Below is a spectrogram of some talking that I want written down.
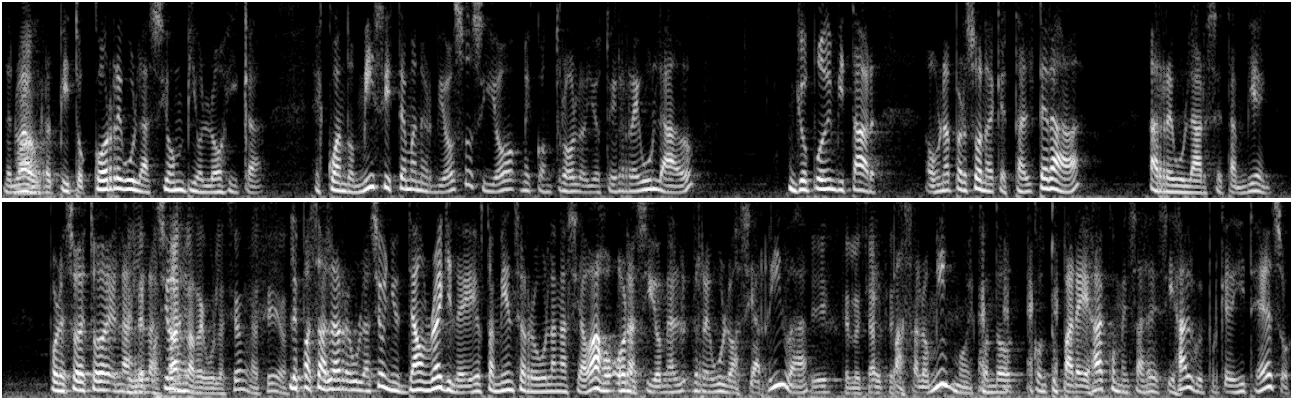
De nuevo, Wow. repito, corregulación biológica es cuando mi sistema nervioso, si yo me controlo, yo estoy regulado, yo puedo invitar a una persona que está alterada a regularse también. Por eso esto en las Y le pasas relaciones la regulación, así. ¿o? le pasas la regulación, you downregulate, ellos también se regulan hacia abajo. Ahora, si yo me regulo hacia arriba, Sí, te lo eh, pasa lo mismo. Es cuando con tu pareja comenzas a decir algo. ¿Y por qué dijiste eso?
